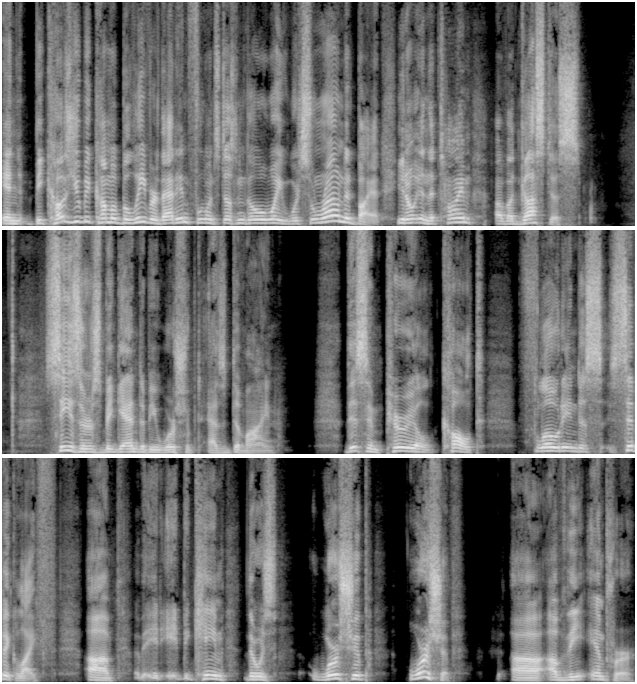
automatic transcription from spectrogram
And because you become a believer, that influence doesn't go away. We're surrounded by it. You know, in the time of Augustus, Caesars began to be worshiped as divine. This imperial cult flowed into civic life. Uh, it, it became, there was worship, worship uh, of the emperor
